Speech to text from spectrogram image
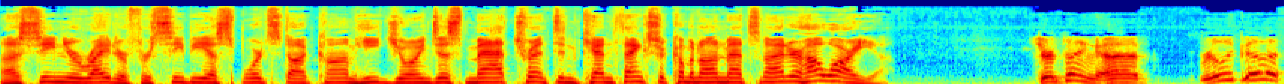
uh, senior writer for CBSSports.com. He joins us. Matt, Trenton, Ken, thanks for coming on, Matt Snyder. How are you? Sure thing. Uh, really good.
